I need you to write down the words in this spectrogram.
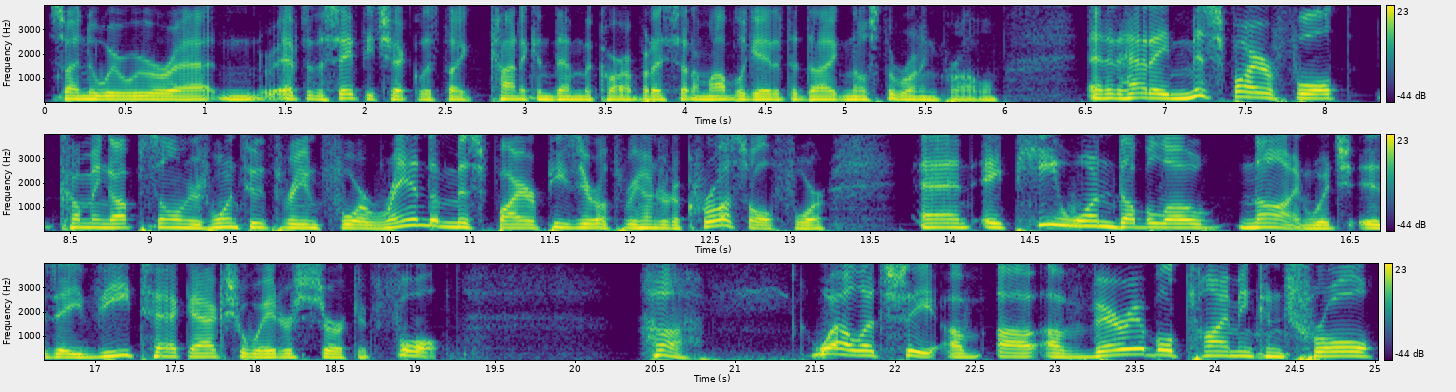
so I knew where we were at. And after the safety checklist, I kind of condemned the car, but I said I'm obligated to diagnose the running problem. and it had a misfire fault coming up cylinders one, two, three, and four, random misfire P0300 across all four, and a P1009, which is a VTEC actuator circuit fault. Huh. Well, let's see. A, a, a variable timing control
